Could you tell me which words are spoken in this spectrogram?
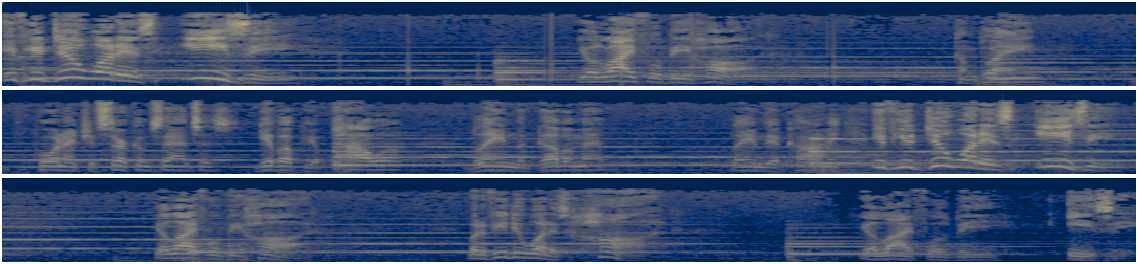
If you do what is easy, your life will be hard. Complain, point at your circumstances, give up your power, blame the government, blame the economy. If you do what is easy, your life will be hard. But if you do what is hard, your life will be easy.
